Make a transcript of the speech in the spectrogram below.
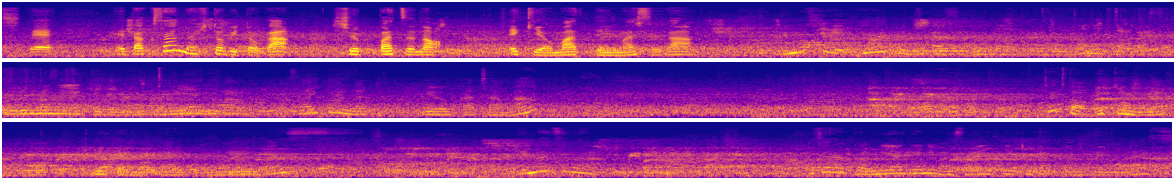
してたくさんの人々が出発の駅を待っていますがもし早く出たら何かテルミニ駅でのお土産が買いたいなという方はちょっと駅の中を見てみたいと思いますでまずはおそらくお土産には最適だと思います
